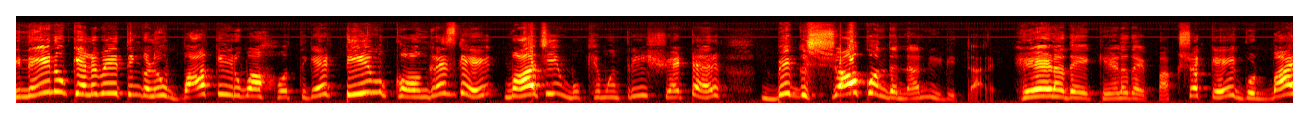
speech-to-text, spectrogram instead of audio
ಇನ್ನೇನು ಕೆಲವೇ ತಿಂಗಳು ಬಾಕಿ ಇರುವ ಹೊತ್ತಿಗೆ ಟೀಮ್ ಕಾಂಗ್ರೆಸ್ಗೆ ಮಾಜಿ ಮುಖ್ಯಮಂತ್ರಿ ಶೆಟ್ಟರ್ ಬಿಗ್ ಶಾಕ್ ಒಂದನ್ನ ನೀಡಿದ್ದಾರೆ. ಹೇಳದೆ ಕೇಳದೆ ಪಕ್ಷಕ್ಕೆ ಗುಡ್ ಬೈ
